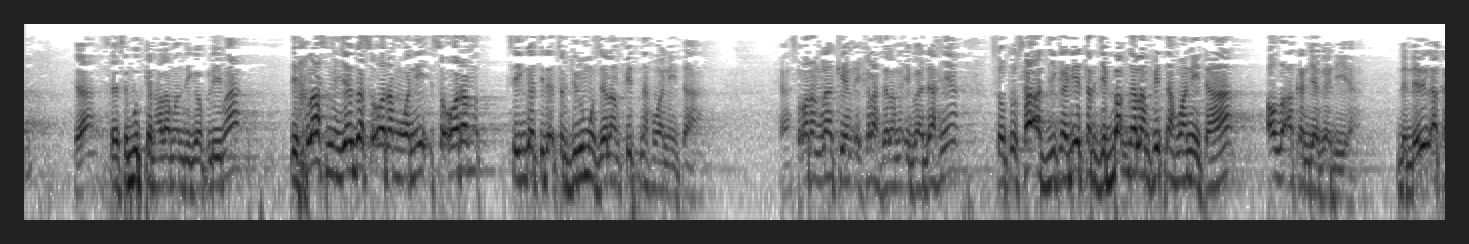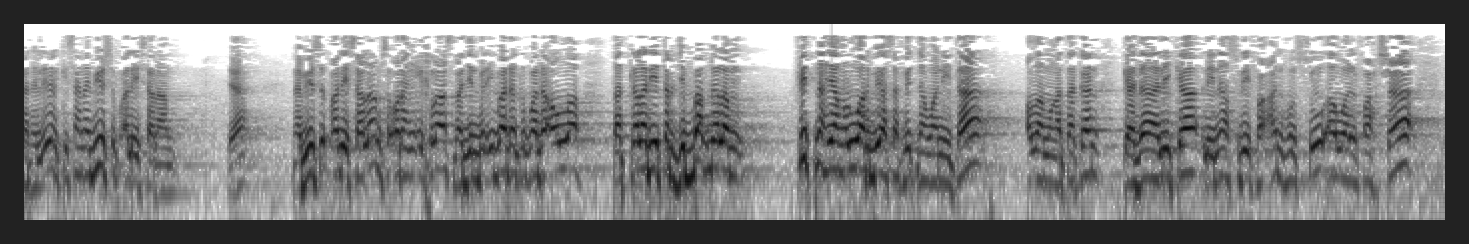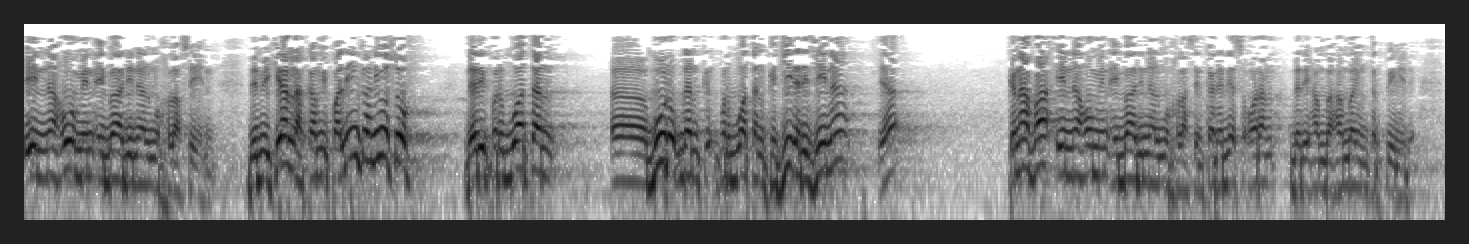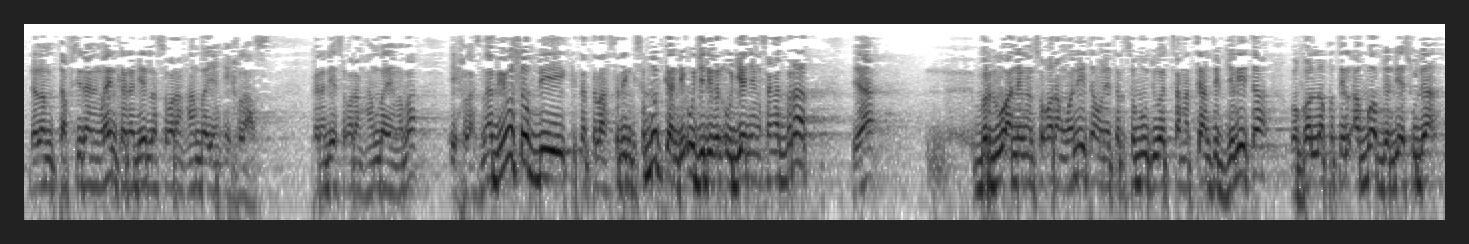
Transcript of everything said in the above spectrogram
ya, saya sebutkan halaman 35, ikhlas menjaga seorang wanita seorang sehingga tidak terjerumus dalam fitnah wanita. Ya, seorang laki yang ikhlas dalam ibadahnya, suatu saat jika dia terjebak dalam fitnah wanita, Allah akan jaga dia. Dan dalil akan dalil kisah Nabi Yusuf alaihissalam. Ya, Nabi Yusuf alaihissalam seorang yang ikhlas, rajin beribadah kepada Allah. Tatkala dia terjebak dalam fitnah yang luar biasa, fitnah wanita, Allah mengatakan, "Kadzalika linasrifa anhu su'a wal fahsya, innahu min ibadina al-mukhlasin." Demikianlah kami palingkan Yusuf dari perbuatan uh, buruk dan ke, perbuatan keji dari zina, ya. Kenapa? Innahu min ibadina al-mukhlasin. Karena dia seorang dari hamba-hamba yang terpilih. Dalam tafsiran yang lain karena dia adalah seorang hamba yang ikhlas. Karena dia seorang hamba yang apa? Ikhlas. Nabi Yusuf di kita telah sering disebutkan diuji dengan ujian yang sangat berat, ya. Berduaan dengan seorang wanita, wanita tersebut juga sangat cantik jelita, wa qallaqatil abwab dan dia sudah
